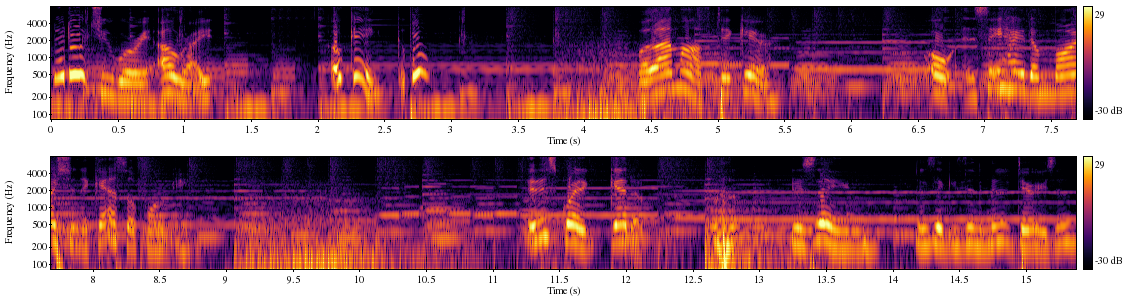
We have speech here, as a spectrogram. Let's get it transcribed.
No, don't you worry, I'll write. Okay, Kupo. Well, I'm off, take care. Oh, and say hi to Mosh in the castle for me. It is quite a get-up. You're saying, looks like he's in the military, huh?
